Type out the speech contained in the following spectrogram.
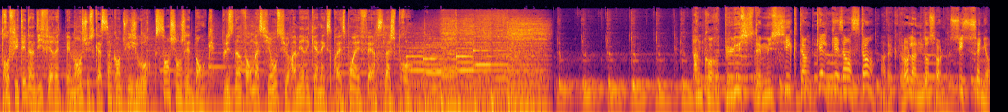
Profitez d'un différé de paiement jusqu'à 58 jours sans changer de banque. Plus d'informations sur americanexpress.fr/pro. Encore plus de musique dans quelques instants avec Rolando Solo. Si, señor.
